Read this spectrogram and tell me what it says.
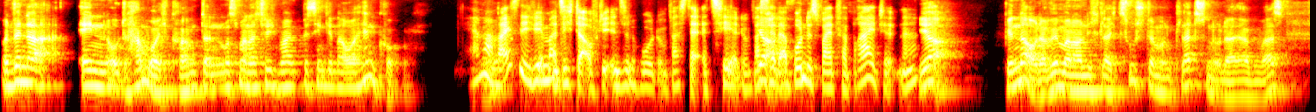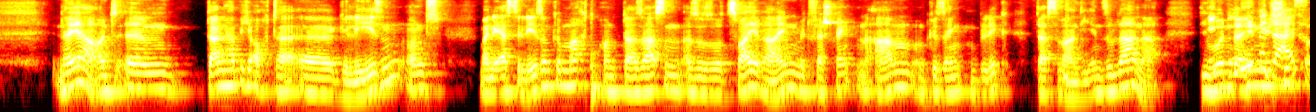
und wenn da ein Hamburg kommt, dann muss man natürlich mal ein bisschen genauer hingucken. Ja, man ja. weiß nicht, wen man sich da auf die Insel holt und was der erzählt und was ja. er da bundesweit verbreitet. Ne? Ja, genau. Da will man auch nicht gleich zustimmen und klatschen oder irgendwas. Naja, und ähm, dann habe ich auch da äh, gelesen und meine erste Lesung gemacht und da saßen also so zwei Reihen mit verschränkten Armen und gesenktem Blick. Das waren die Insulaner. Die ich wurden dahin geschickt. Das.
